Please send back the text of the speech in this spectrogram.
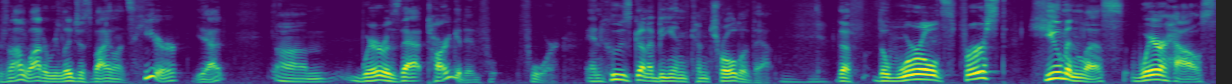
there's not a lot of religious violence here yet. Um, where is that targeted for? And who's going to be in control of that? Mm-hmm. The, the world's first humanless warehouse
